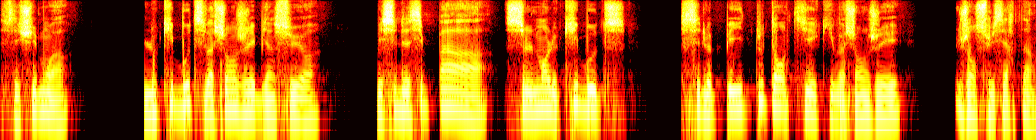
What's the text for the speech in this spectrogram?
c'est chez moi. Le kibbutz va changer, bien sûr, mais ce n'est pas seulement le kibbutz, c'est le pays tout entier qui va changer, j'en suis certain.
